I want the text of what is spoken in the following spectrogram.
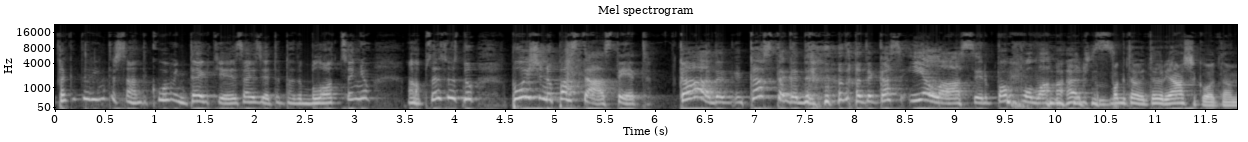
tagad ir interesanti, ko viņi teikt, ja es aizietu ar tādu blociņu, apsēstos. Nu, puiši, nu pastāstiet, kāda, kas tagad, kas ielās ir populārs? Pagaidām, tev, tev ir jāsako tam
